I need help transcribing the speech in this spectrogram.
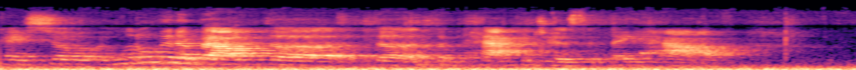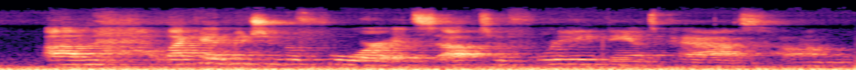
Okay, so a little bit about the, the, the packages that they have. Um, like I had mentioned before, it's up to 48 dance pads. Um,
